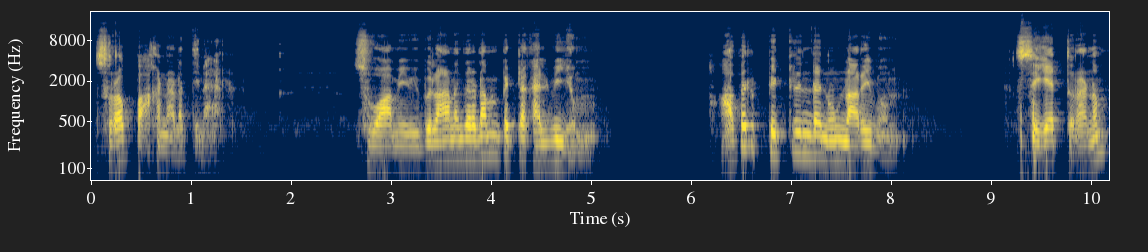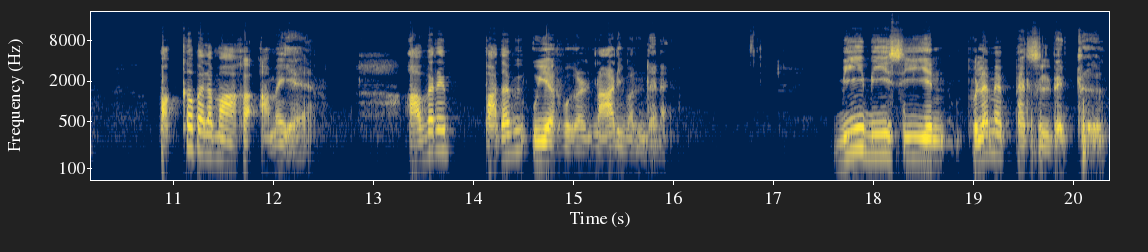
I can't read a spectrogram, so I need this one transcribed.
சிறப்பாக நடத்தினார். சுவாமி விபுலானந்தரிடம் பெற்ற கல்வியும் அவர் பெற்றிருந்த நுண்ணறிவும் செயற்திறனும் பக்கபலமாக அமைய அவரை பதவி உயர்வுகள் நாடி வந்தன. பிபிசியின் புலமை பரிசில் பெற்று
